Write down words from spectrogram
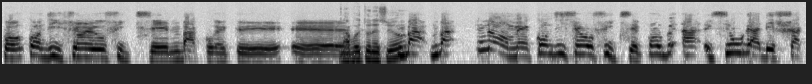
Bon, kondisyon yo fikse, mba kwe ke... Euh, Nabo toune sou yo? Mba, mba, non men, kondisyon yo fikse. Kon, a, ah, si ou gade chak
